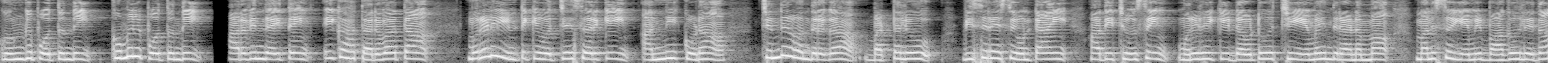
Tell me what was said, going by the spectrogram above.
కుంగిపోతుంది కుమిలిపోతుంది. అరవింద్ అయితే ఇక ఆ తర్వాత మురళి ఇంటికి వచ్చేసరికి అన్నీ కూడా చిందరవందరగా బట్టలు విసిరేసి ఉంటాయి. అది చూసి మురళికి డౌట్ వచ్చి ఏమైంది రానమ్మా మనసు ఏమీ బాగోలేదా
